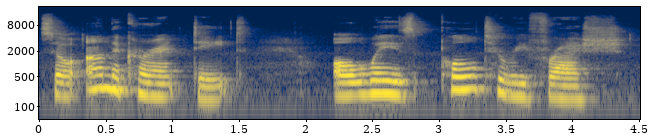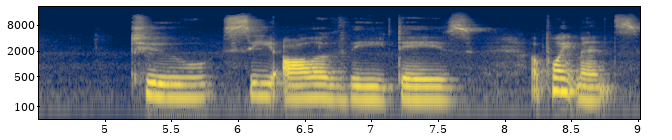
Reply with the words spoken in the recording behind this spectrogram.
So on the current date, always pull to refresh to see all of the day's appointments.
